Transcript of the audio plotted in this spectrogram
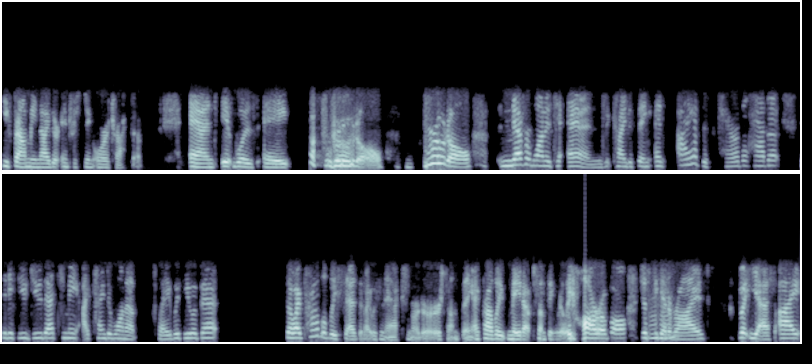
he found me neither interesting or attractive, and it was a brutal, brutal, never wanted to end kind of thing. And I have this terrible habit that if you do that to me, I kind of want to play with you a bit. So I probably said that I was an axe murderer or something. I probably made up something really horrible just mm-hmm. to get a mm-hmm. rise. But yes, I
